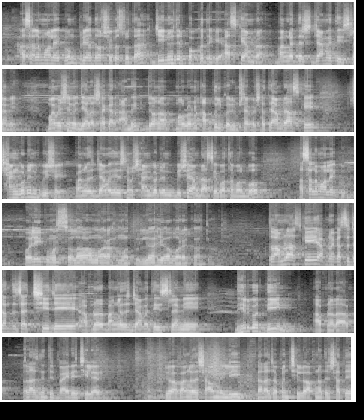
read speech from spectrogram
আসসালামু আলাইকুম প্রিয় দর্শক শ্রোতা। জি নিউজের পক্ষ থেকে আজকে আমরা বাংলাদেশ জামায়াতে ইসলামী ময়মনসিংহ জেলা শাখার আমির জনাব মৌলানা আব্দুল করিম সাহেবের সাথে আমরা আজকে সাংগঠনিক বিষয়ে বাংলাদেশ জামায়াতে ইসলামের সাংগঠনিক বিষয়ে আমরা আজকে কথা বলব। আসসালামু আলাইকুম। ওয়ালাইকুম আসসালাম রহমতুল্লাহ বারকাত তো আমরা আজকে আপনার কাছে জানতে চাচ্ছি যে আপনারা বাংলাদেশ জামায়াতে ইসলামী দীর্ঘদিন আপনারা রাজনীতির বাইরে ছিলেন। যে বাংলাদেশ আওয়ামী লীগ তারা যখন ছিল আপনাদের সাথে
